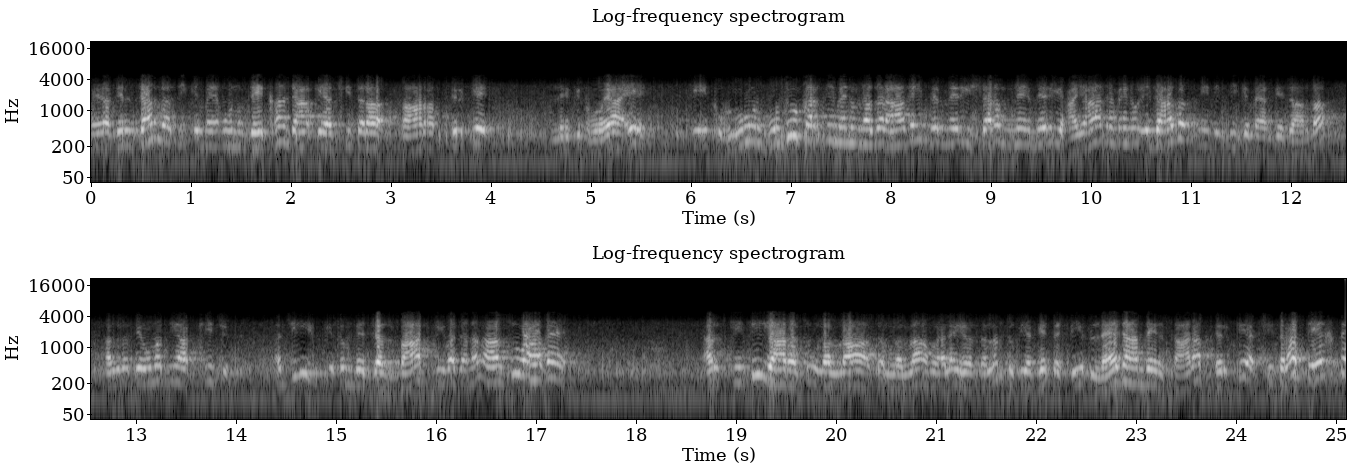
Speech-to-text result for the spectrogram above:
میرا دل چاہتا سی کہ میں انہوں دیکھا جا کے اچھی طرح سارا پھر کے لیکن ہویا یہ کہ ایک حور وضو کرتی مینو نظر آ گئی، پھر میری شرم نے، میری حیا نے مینو اجازت نہیں دیتی کہ میں اگے جانتا حضرت عمر کی آخی عجیب قسم کے جذبات کی وجہ آنسو آ گئے۔ عرض کی یا رسول اللہ صلی اللہ علیہ وسلم تھی اگے تشریف لے جاندے، سارا پھر کے اچھی طرح دیکھتے۔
